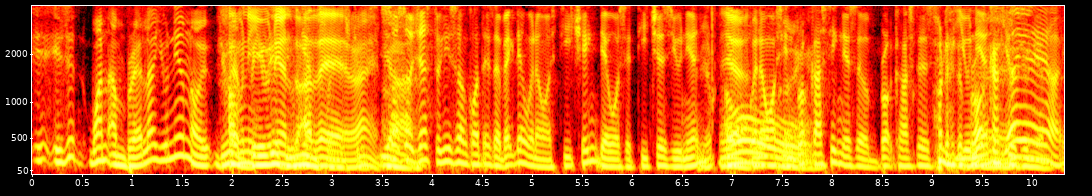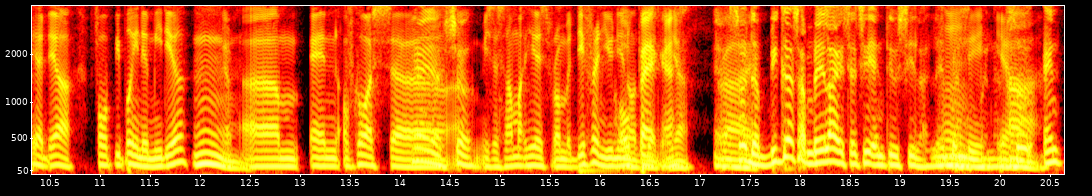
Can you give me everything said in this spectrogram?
is it one umbrella union or do you How have many various unions are there, right? So, Yeah. so just to give some context, back then when I was teaching, there was a teachers union. Yeah. When I was in Oh. broadcasting, there's a broadcasters Oh, there's a union. broadcasters yeah, yeah, union. yeah, yeah, yeah. For people in the media. Mm. Um, and of course, uh, Yeah, yeah, sure. Mr. Samad here is from a different union OPEC, eh? Yeah. Yeah. So the biggest umbrella is actually NTUC lah, labor Mm. See, movement. yeah. So and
